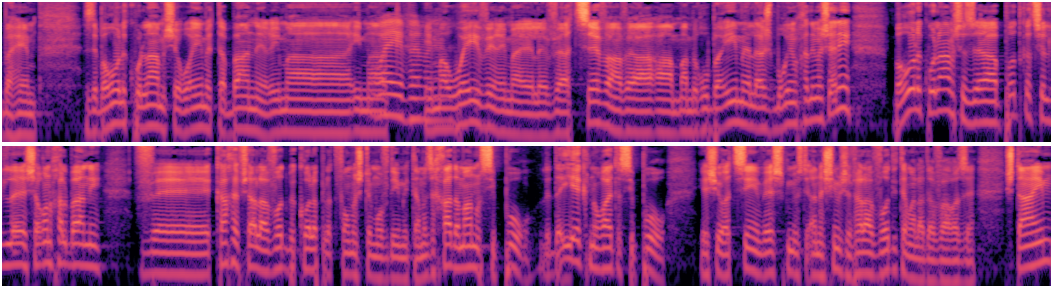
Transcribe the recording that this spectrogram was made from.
בהן. זה ברור לכולם שרואים את הבאנר עם, ה, עם, ה, עם הווייברים האלה, והצבע והמרובעים האלה, השבורים אחד עם השני, ברור לכולם שזה הפודקאסט של שרון חלבני, וככה אפשר לעבוד בכל הפלטפורמות שאתם עובדים איתם. אז אחד, אמרנו סיפור, לדייק נורא את הסיפור. יש יועצים ויש אנשים שאפשר לעבוד איתם על הדבר הזה. שתיים,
